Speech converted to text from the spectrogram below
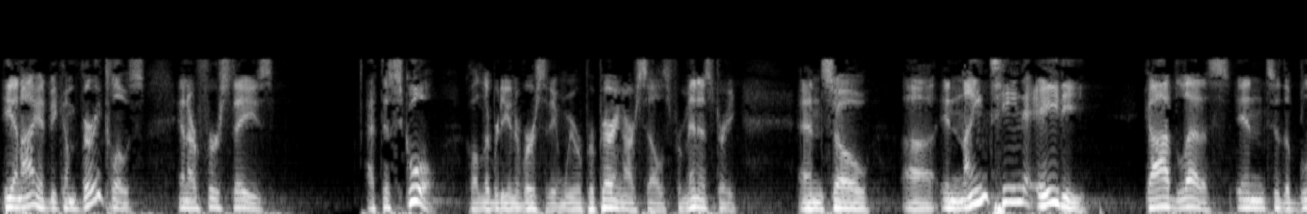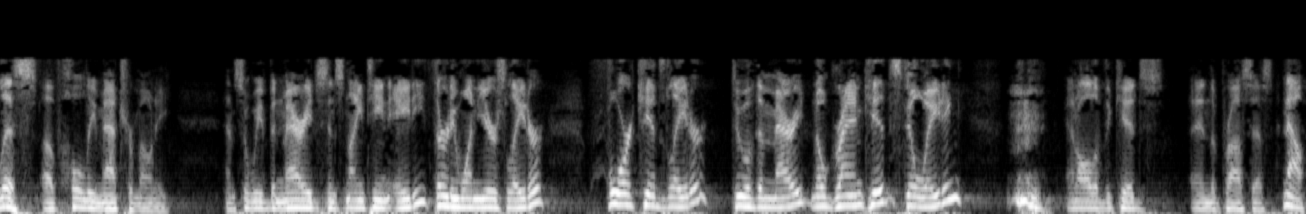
he and I had become very close in our first days at this school called Liberty University, and we were preparing ourselves for ministry. And so, uh, in 1980, God led us into the bliss of holy matrimony. And so we've been married since 1980, 31 years later, four kids later, two of them married, no grandkids, still waiting, and all of the kids in the process. Now,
